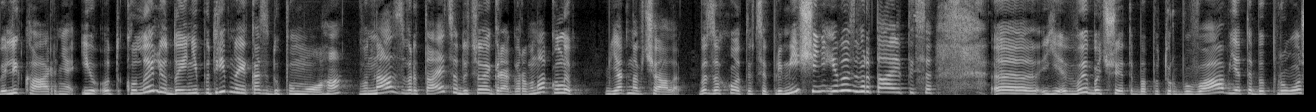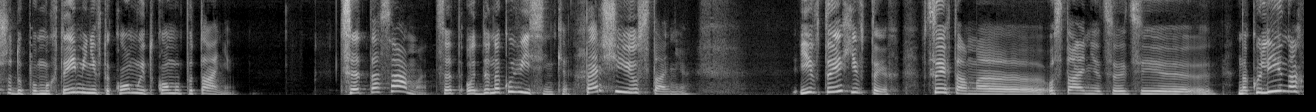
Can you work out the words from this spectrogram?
лікарня. І от коли людині потрібна якась допомога, вона звертається до цього егрегора. Вона коли. Як навчали, ви заходите в це приміщення і ви звертаєтеся. Е, вибач, що я тебе потурбував, я тебе прошу допомогти мені в такому і такому питанні. Це те саме, це одинаковісіньке. Перші і останні. І в тих, і в тих. В цих там е, останні це ці на колінах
